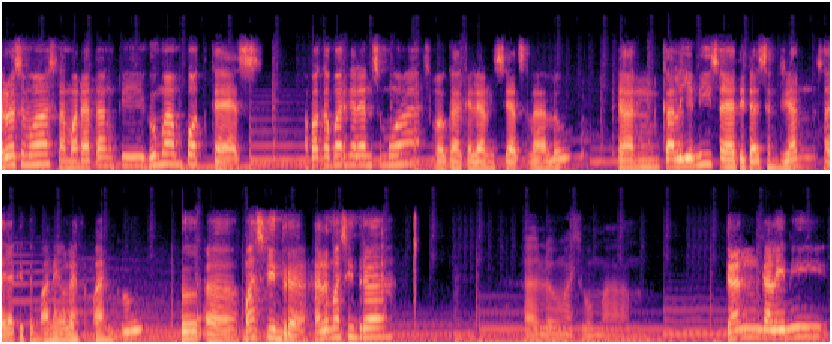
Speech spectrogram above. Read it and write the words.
Halo semua, selamat datang di Humam Podcast. Apa kabar kalian semua? Semoga kalian sehat selalu. Dan kali ini saya tidak sendirian, saya ditemani oleh temanku, eh, Mas Vindra. Halo Mas Vindra. Halo Mas Umam. Dan kali ini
